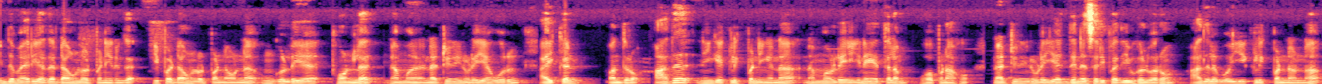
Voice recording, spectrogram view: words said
இந்த மாதிரி அதை டவுன்லோட் பண்ணிடுங்க இப்போ டவுன்லோட் பண்ண உடனே உங்களுடைய ஃபோனில் நம்ம நற்றினையினுடைய ஒரு ஐக்கன் வந்துடும் அதை நீங்கள் கிளிக் பண்ணிங்கன்னா நம்மளுடைய இணையதளம் ஓப்பன் ஆகும். நட்டினியினுடைய தினசரி பதிவுகள் வரும். அதில் போய் கிளிக் பண்ணோம்னா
